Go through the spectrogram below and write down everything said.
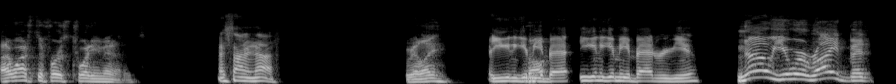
I watched the first 20 minutes. that's not enough. Really? Are you gonna give me a bad are you gonna give me a bad review? No, you were right, but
